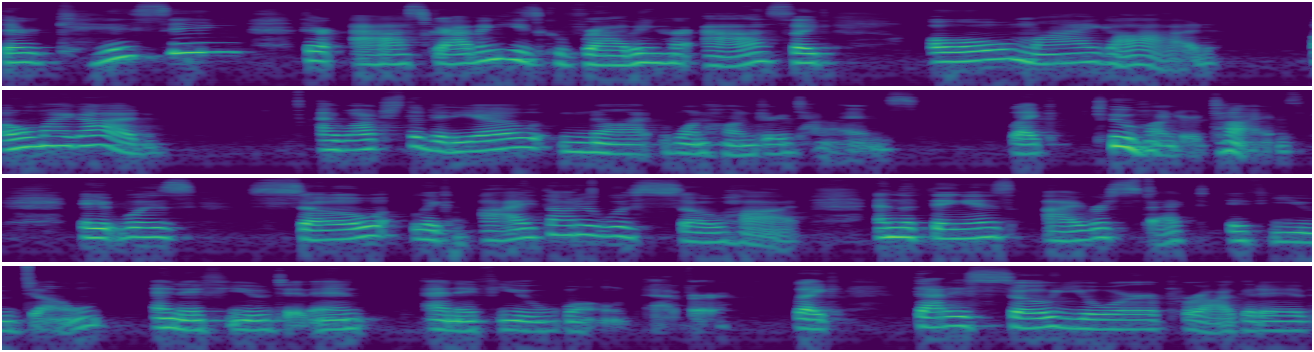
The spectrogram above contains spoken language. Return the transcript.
they're kissing, they're ass grabbing. He's grabbing her ass. Like, oh my God. Oh my God. I watched the video not 100 times, like 200 times. It was so, like, I thought it was so hot. And the thing is, I respect if you don't. And if you didn't, and if you won't ever. Like that is so your prerogative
